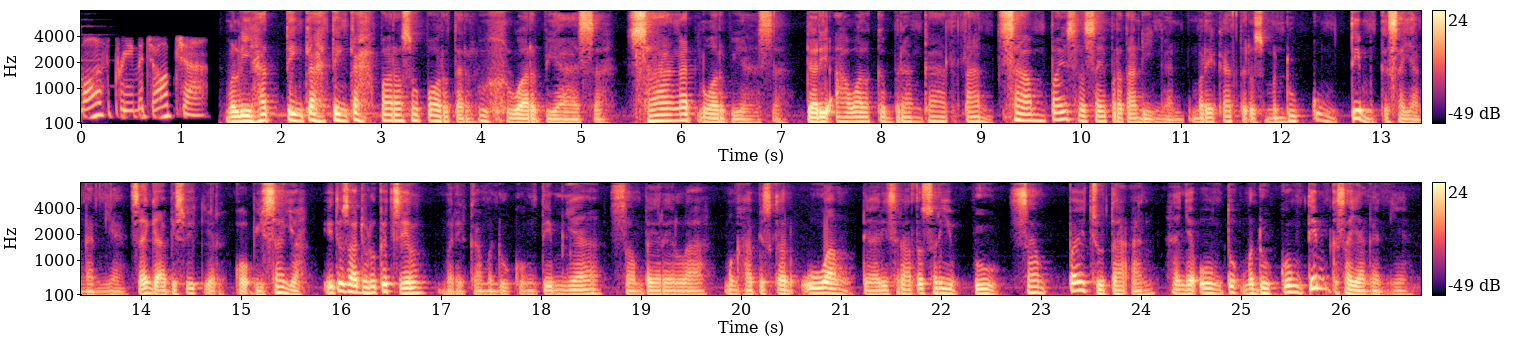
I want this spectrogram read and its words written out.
Mas Prima Jogja. Melihat tingkah-tingkah para supporter, uh, luar biasa, sangat luar biasa. Dari awal keberangkatan sampai selesai pertandingan, mereka terus mendukung tim kesayangannya. Saya nggak habis pikir, kok bisa ya? Itu saat dulu kecil, mereka mendukung timnya sampai rela menghabiskan uang dari 100 ribu sampai jutaan hanya untuk mendukung tim kesayangannya.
